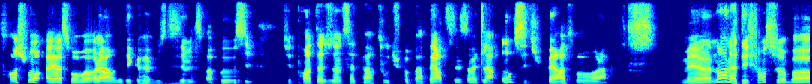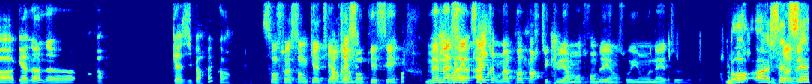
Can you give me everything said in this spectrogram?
franchement, et à ce moment-là, on était quand même, on se disait, mais c'est pas possible. Tu te prends un touchdown 7 partout, tu peux pas perdre, ça va être la honte si tu perds à ce moment-là. Mais euh, non, la défense, euh, bah, Ganon, euh, quasi parfait, quoi. 164 yards d'un d'encaissé. Même à Ouais, 7-7, après- on n'a pas particulièrement tremblé, hein, soyons honnêtes. Bon, ah, On 7-7 savait-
